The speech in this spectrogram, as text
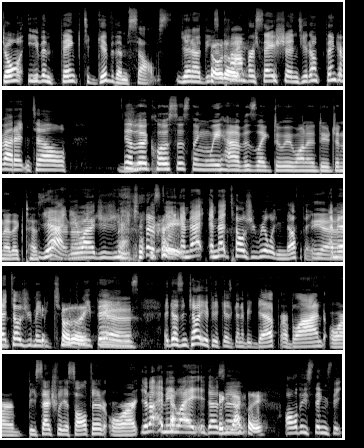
don't even think to give themselves. You know these Totally. conversations. You don't think about it until Yeah, the closest thing we have is like, do we want to do genetic testing? Yeah, or you want to just Right. and that and that tells you really nothing. Yeah. I mean, that tells you maybe two or Totally. three Yeah. things. It doesn't tell you if your kid's going to be deaf or blind or be sexually assaulted or you know. I mean, like it doesn't. Exactly. All these things that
